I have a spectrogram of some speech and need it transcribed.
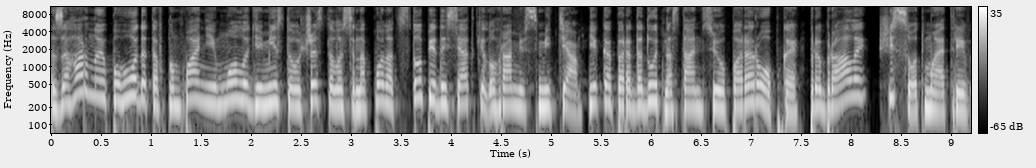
За гарної погоди та в компанії молоді місто очистилося на понад 150 кілограмів сміття, яке передадуть на станцію переробки. Прибрали 600 метрів,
